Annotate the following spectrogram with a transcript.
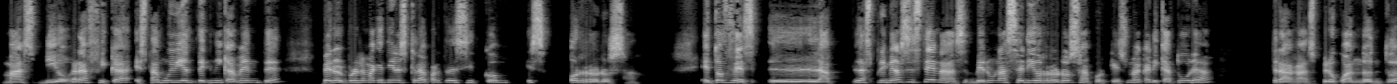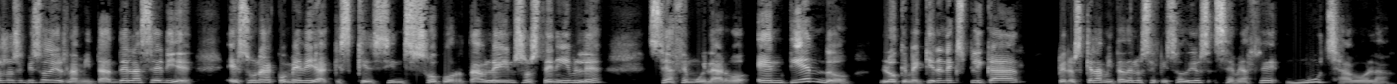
más biográfica, está muy bien técnicamente, pero el problema que tiene es que la parte de sitcom es horrorosa. Entonces, las primeras escenas, ver una serie horrorosa porque es una caricatura, tragas, pero cuando en todos los episodios la mitad de la serie es una comedia que es que es insoportable e insostenible, se hace muy largo. Entiendo lo que me quieren explicar, pero es que la mitad de los episodios se me hace mucha bola.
